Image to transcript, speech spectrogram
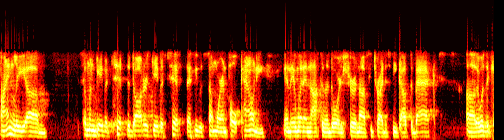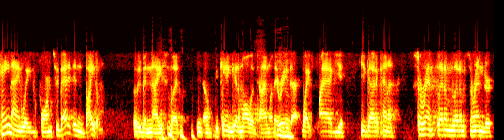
finally, um, someone gave a tip. The daughters gave a tip that he was somewhere in Polk County, and they went and knocked on the door. And sure enough, he tried to sneak out the back. Uh, there was a canine waiting for him. Too bad it didn't bite him. It would have been nice, but you know you can't get them all the time. When they raise that white flag, you you got to kind of surrender, let them let them surrender.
